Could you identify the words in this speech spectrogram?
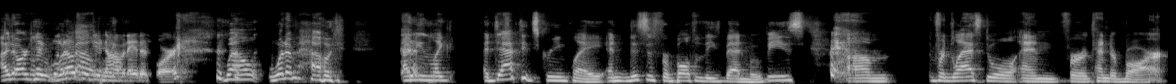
I'd argue. like, what, else about, would you nominate it for? well, what about? I mean, like adapted screenplay, and this is for both of these bad movies, um, for the Last Duel and for Tender Bar.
